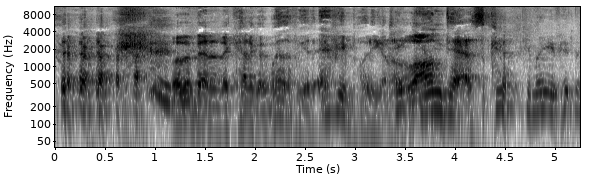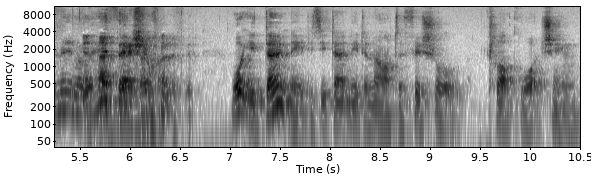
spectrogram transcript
other than an kind of going, well, if we had everybody on a Take long desk. You may have hit the nail on the head there, Sean. might have been. What you don't need is you don't need an artificial clock watching,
